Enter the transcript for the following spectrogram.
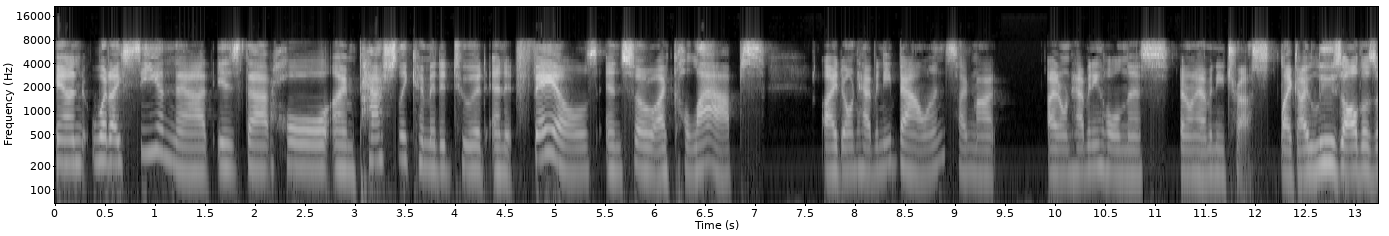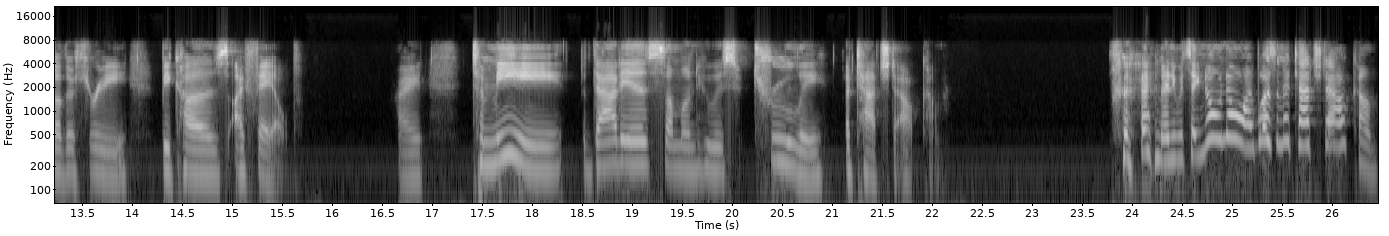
And what I see in that is that whole I'm passionately committed to it and it fails, and so I collapse. I don't have any balance. I'm not, I don't have any wholeness. I don't have any trust. Like I lose all those other three because I failed. Right? To me, that is someone who is truly attached to outcome. and Many would say, no, no, I wasn't attached to outcome.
